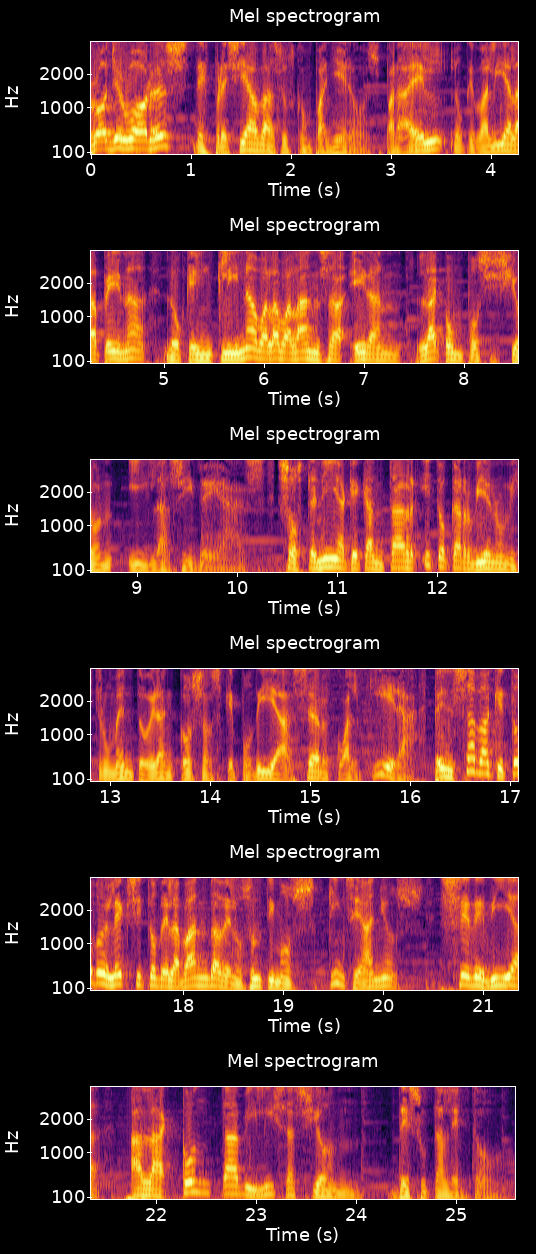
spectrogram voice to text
Roger Waters despreciaba a sus compañeros. Para él lo que valía la pena, lo que inclinaba la balanza eran la composición y las ideas. Sostenía que cantar y tocar bien un instrumento eran cosas que podía hacer cualquiera. Pensaba que todo el éxito de la banda de los últimos 15 años se debía a la contabilización de su talento.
